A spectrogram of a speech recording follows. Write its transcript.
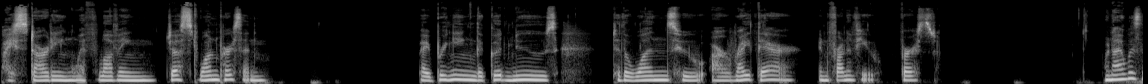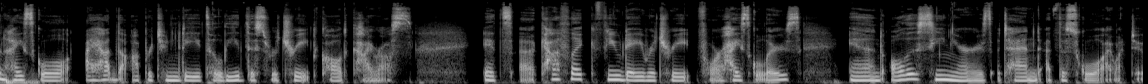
by starting with loving just one person, by bringing the good news to the ones who are right there in front of you first. When I was in high school, I had the opportunity to lead this retreat called Kairos. It's a Catholic few day retreat for high schoolers, and all the seniors attend at the school I went to.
